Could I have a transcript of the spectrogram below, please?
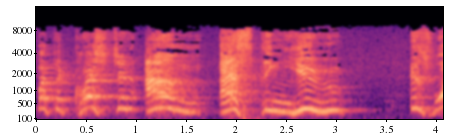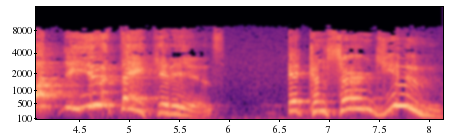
But the question I'm asking you is what do you think it is? It concerns you.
